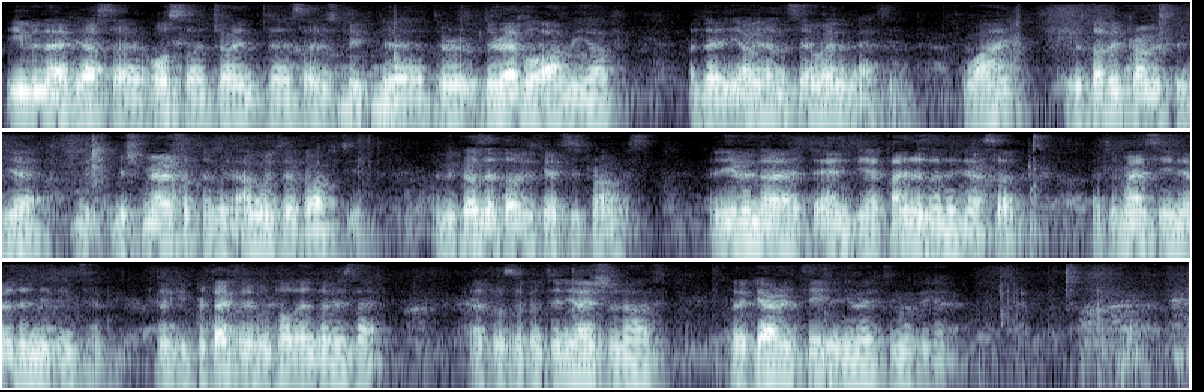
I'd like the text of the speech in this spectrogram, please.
Even though Avyasar also joined, so to speak, the, the, the rebel army of Adoniyahu, he doesn't say a word about him. Why? Because David promised him here, Mishmeret HaTavin, I'm going to look after you. And because that David kept his promise. And even though at the end he had kindness on Avyasar, at the moment he never did anything to him. He protected him until the end of his life. That was a continuation of the guarantee that he made to him over here.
